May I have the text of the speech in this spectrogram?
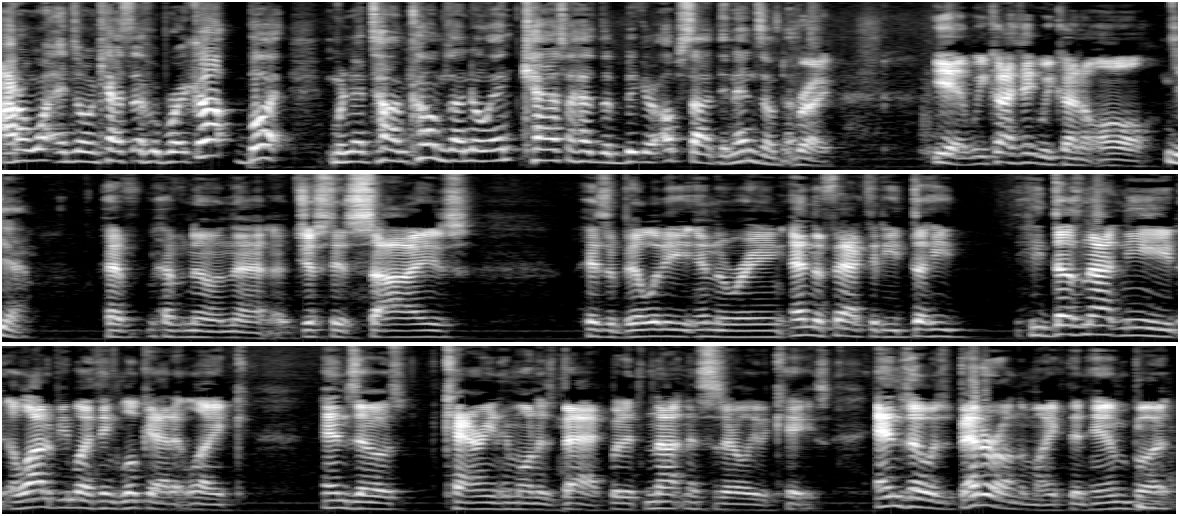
I don't want Enzo and Cass to ever break up. But when that time comes, I know En- Cass has the bigger upside than Enzo does. Right. Yeah, we I think we kind of all Yeah. have have known that just his size, his ability in the ring, and the fact that he he he does not need. A lot of people I think look at it like Enzo's carrying him on his back, but it's not necessarily the case. Enzo is better on the mic than him, but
